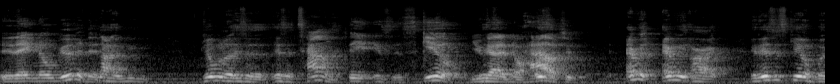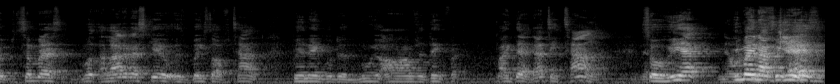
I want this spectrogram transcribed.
it ain't no good. Then. Nah, you, dribbling is a is a talent. It- It's a skill. You got to know how to. Every every all right, it is a skill, but some of that, a lot of that skill is based off of talent. Being able to move your arms and think like that, that's a talent. So he had, No, he may not be ll. as.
